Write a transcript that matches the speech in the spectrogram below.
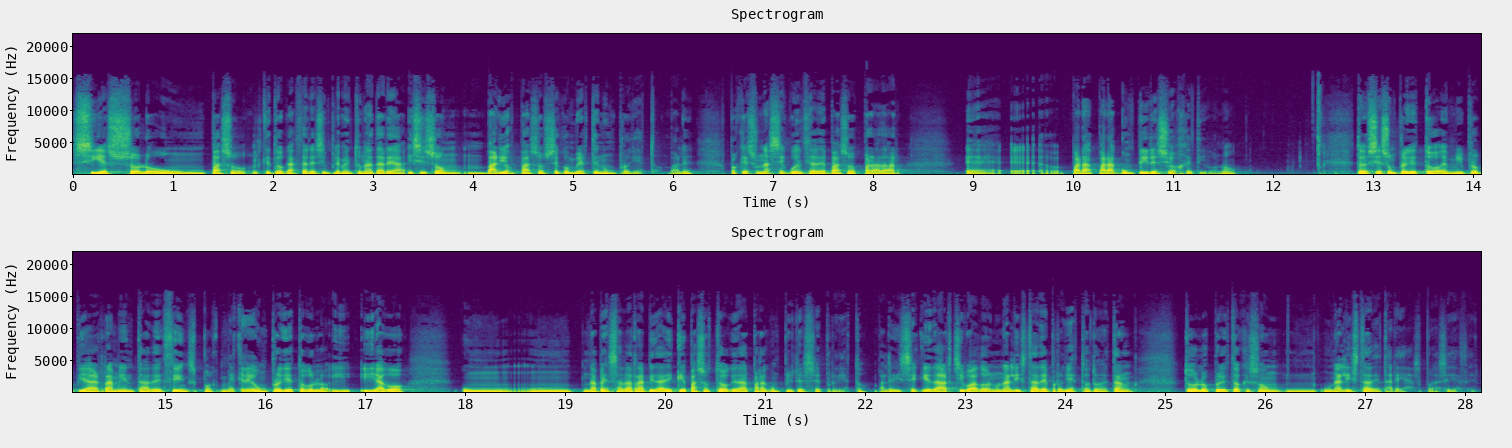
Si es solo un paso, el que tengo que hacer es simplemente una tarea y si son varios pasos se convierte en un proyecto, ¿vale? Porque es una secuencia de pasos para dar, eh, eh, para, cumplir ese objetivo, ¿no? Entonces, si es un proyecto, en mi propia herramienta de Things, pues me creo un proyecto y, hago una pensada rápida de qué pasos tengo que dar para cumplir ese proyecto, ¿vale? Y se queda archivado en una lista de proyectos, donde están todos los proyectos que son mm, una lista de tareas, por así decir.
